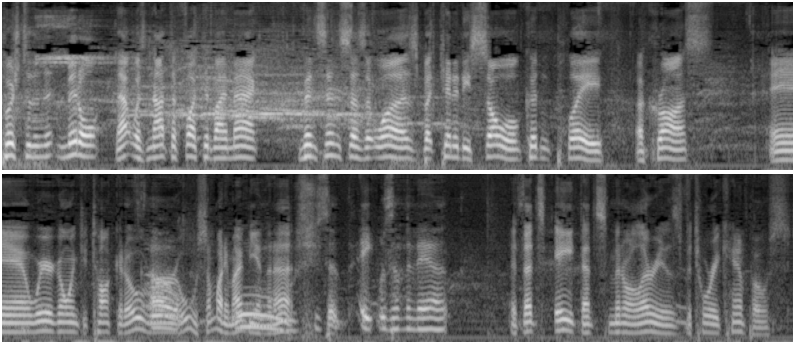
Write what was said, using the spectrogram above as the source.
Push to the middle. That was not deflected by Mac. Vincennes says it was, but Kennedy Sowell couldn't play across. And we're going to talk it over. Oh. Oh, somebody might be in the net. She said eight was in the net. If that's eight, that's Mineral Area's Vittori Campos.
